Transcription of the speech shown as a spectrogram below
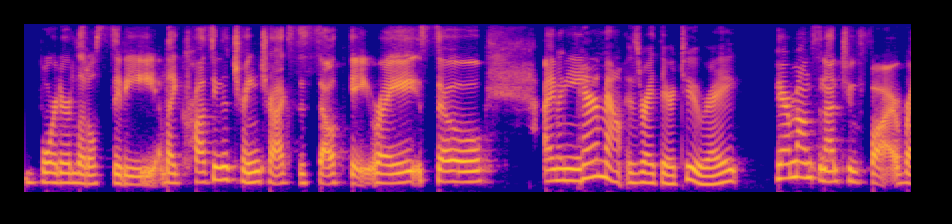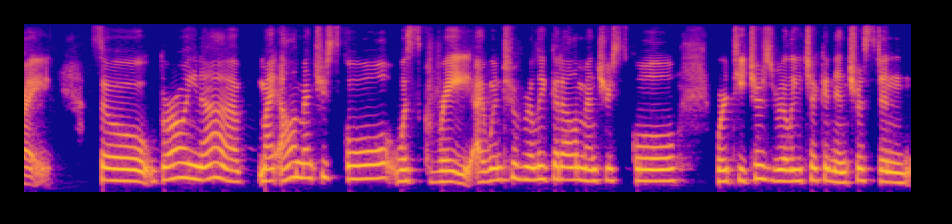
border little city, like crossing the train tracks to South Gate, right? So, I Like mean, Paramount is right there too, right? Paramount's not too far, right? So growing up, my elementary school was great. I went to a really good elementary school where teachers really took an interest in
